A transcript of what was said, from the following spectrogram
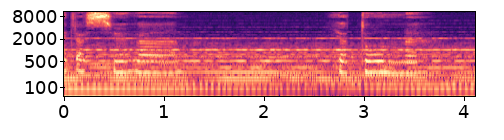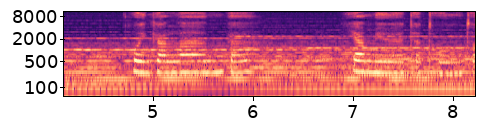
Hengitä syvään ja tunne, kuinka lämpö ja myötätunto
